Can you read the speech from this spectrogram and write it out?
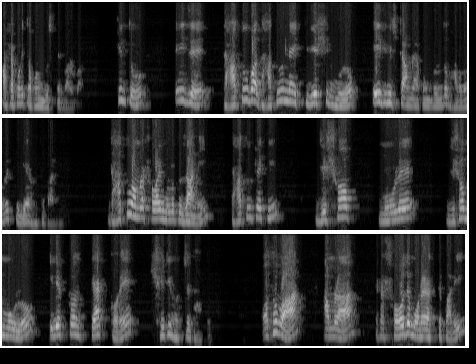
আশা করি তখন বুঝতে পারবা। কিন্তু এই যে ধাতু বা ধাতুর ন্যায় ক্রিয়াশীল মূলক এই জিনিসটা আমরা এখন পর্যন্ত ভালোভাবে ক্লিয়ার হতে পারি ধাতু আমরা সবাই মূলত জানি। ধাতুটা কি? যেসব মৌলে, যেসব মৌল ইলেকট্রন ত্যাগ করে, সেটি হচ্ছে ধাতু। অথবা আমরা এটা সহজে মনে রাখতে পারি,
